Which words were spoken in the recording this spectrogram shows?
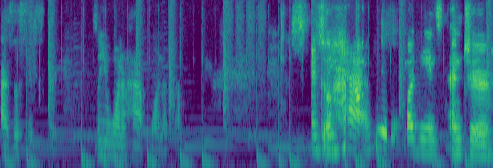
as a sister. So you want to have one of them. And So we how have the audience enter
